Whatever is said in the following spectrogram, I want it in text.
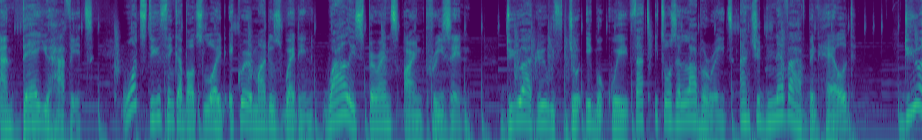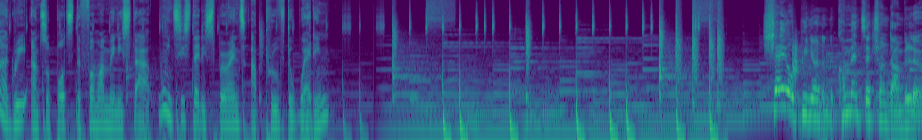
And there you have it. What do you think about Lloyd Ekweremadu's wedding while his parents are in prison? Do you agree with Joe Igbokwe that it was elaborate and should never have been held? Do you agree and support the former minister who insisted his parents approve the wedding? Share your opinion in the comment section down below.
